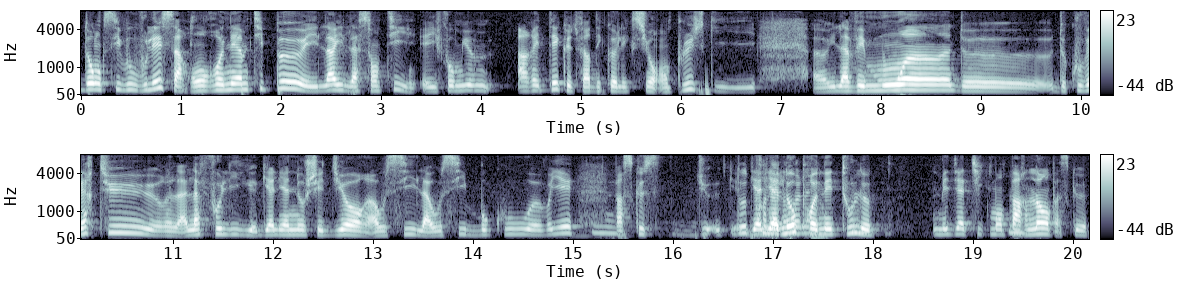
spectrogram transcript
donc, si vous voulez, ça ronronnait un petit peu. Et là, il l'a senti. Et il faut mieux arrêter que de faire des collections en plus qui. Euh, il avait moins de, de couverture. La, folie Galliano chez Dior a aussi, là aussi beaucoup, euh, vous voyez, parce que Galliano prenait tout le médiatiquement parlant, parce que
